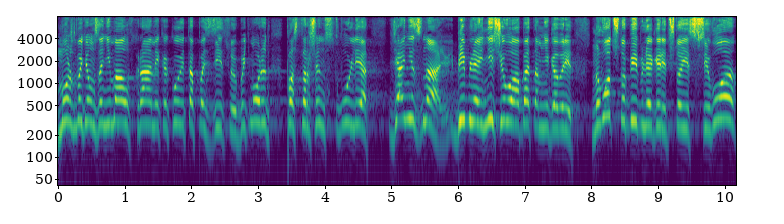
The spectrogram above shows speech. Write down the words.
Может быть, он занимал в храме какую-то позицию, быть может, по старшинству лет. Я не знаю. Библия ничего об этом не говорит. Но вот что Библия говорит, что из всего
